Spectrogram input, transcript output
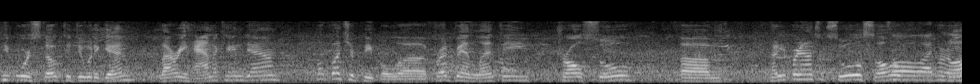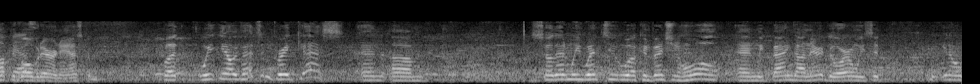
people were stoked to do it again. Larry Hama came down, a whole bunch of people. Uh, Fred Van Lente, Charles Soule. Um, how do you pronounce it? Sewell, Sewell? Sewell, I don't know. I'll have to go over there and ask him. But we, you know, we've had some great guests, and um, so then we went to uh, Convention Hall and we banged on their door and we said, you know,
